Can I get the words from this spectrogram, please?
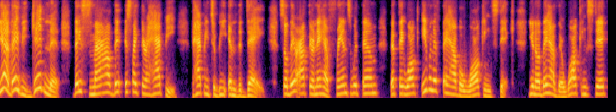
yeah, they be getting it. They smile. They, it's like they're happy, happy to be in the day. So they're out there and they have friends with them that they walk, even if they have a walking stick. You know, they have their walking stick.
